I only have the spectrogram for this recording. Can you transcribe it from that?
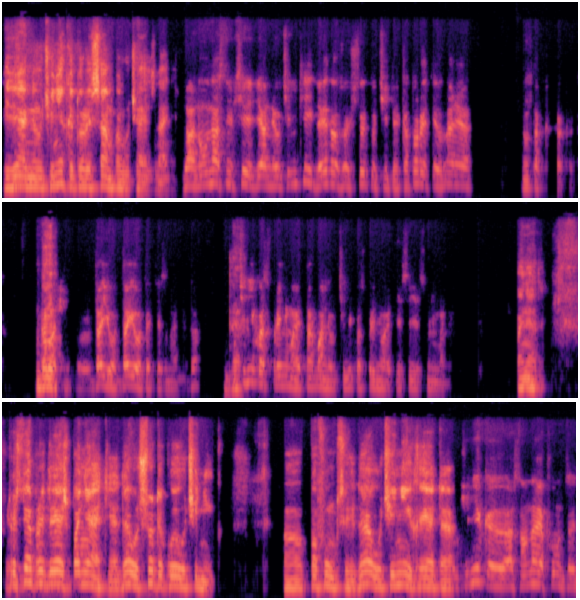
Идеальный ученик, который сам получает знания. Да, но у нас не все идеальные ученики, и для этого существует учитель, который эти знания, ну так, как это, Да, Калашников, дает, дает эти знания. Да? да, Ученик воспринимает, нормальный ученик воспринимает, если есть внимание. понятно. То есть ты определяешь понятие, да, вот что такое ученик Э, по функции, да, ученик это, Ученик, э, основная функция,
